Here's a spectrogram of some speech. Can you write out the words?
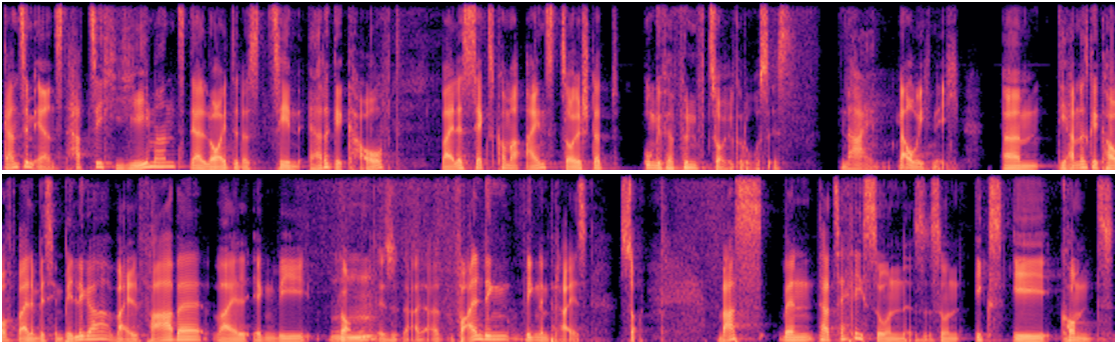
ganz im Ernst, hat sich jemand der Leute das 10R gekauft, weil es 6,1 Zoll statt ungefähr 5 Zoll groß ist? Nein, glaube ich nicht. Ähm, die haben es gekauft, weil ein bisschen billiger, weil Farbe, weil irgendwie, mhm. ja, ist, äh, vor allen Dingen wegen dem Preis. So. Was, wenn tatsächlich so ein, so ein XE kommt,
